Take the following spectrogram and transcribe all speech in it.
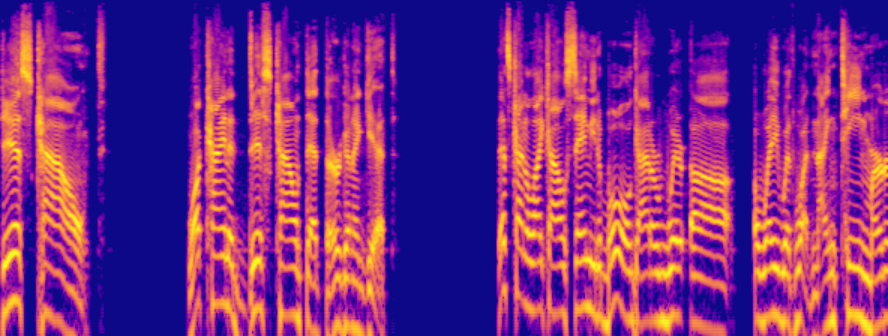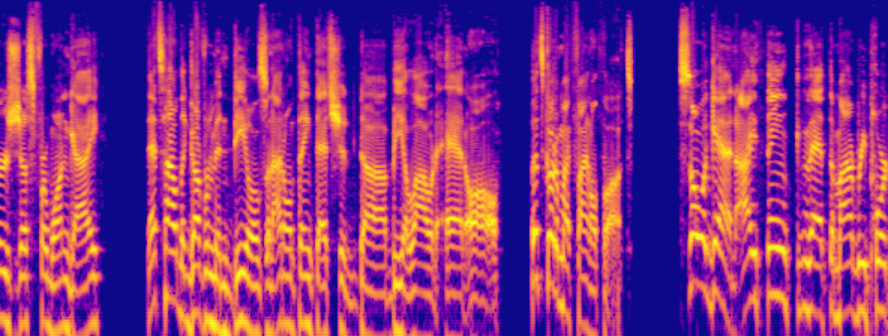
Discount. What kind of discount that they're going to get? That's kind of like how Sammy the Bull got a, uh, away with what 19 murders just for one guy. That's how the government deals, and I don't think that should uh, be allowed at all. Let's go to my final thoughts. So again, I think that the mob report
